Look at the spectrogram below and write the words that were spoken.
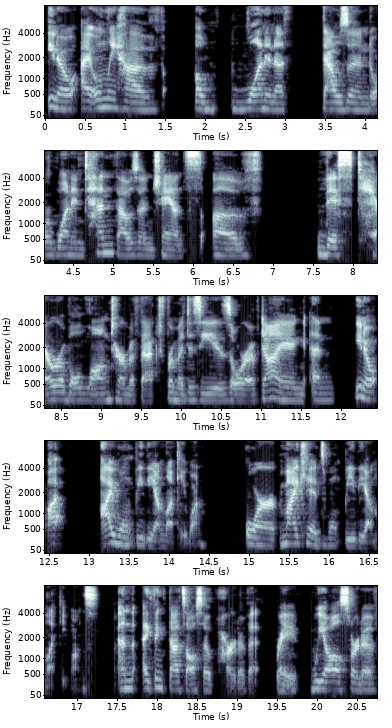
you know, I only have a one in a thousand or one in 10,000 chance of this terrible long term effect from a disease or of dying. And, you know, I, I won't be the unlucky one or my kids won't be the unlucky ones. And I think that's also part of it, right? We all sort of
